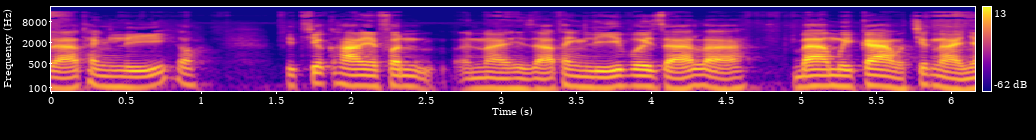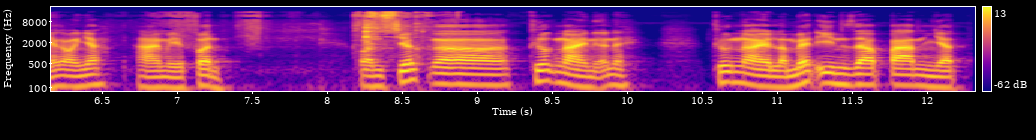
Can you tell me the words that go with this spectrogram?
giá thanh lý thôi. Cái chiếc 20 phân này thì giá thanh lý với giá là 30k một chiếc này nhé các bác nhé 20 phân còn chiếc uh, thước này nữa này. Thước này là made in Japan Nhật.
